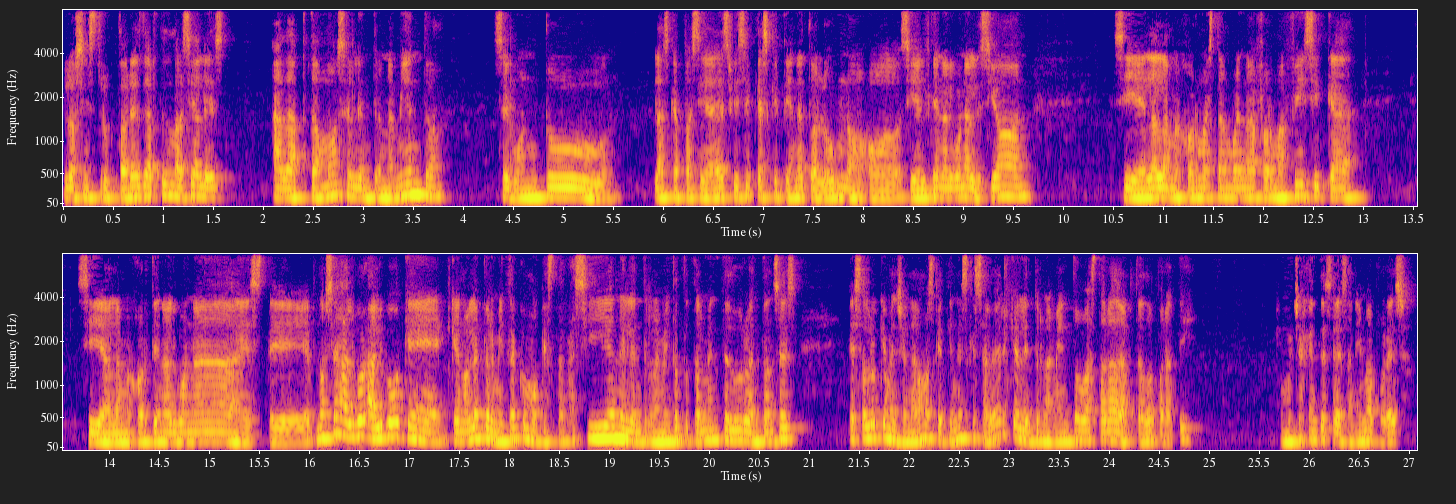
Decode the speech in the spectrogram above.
los instructores de artes marciales, adaptamos el entrenamiento según tu, las capacidades físicas que tiene tu alumno o si él tiene alguna lesión, si él a lo mejor no está en buena forma física, si a lo mejor tiene alguna, este, no sé, algo, algo que, que no le permita como que estar así en el entrenamiento totalmente duro. Entonces, es algo que mencionábamos que tienes que saber que el entrenamiento va a estar adaptado para ti. Que mucha gente se desanima por eso.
